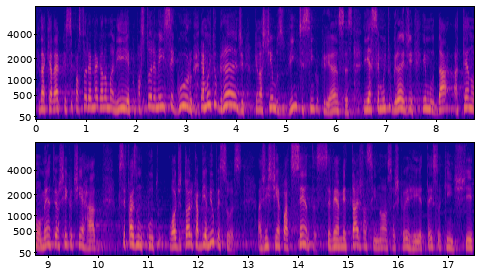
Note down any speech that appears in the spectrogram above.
que naquela época esse pastor é megalomaníaco, o pastor é meio inseguro, é muito grande, porque nós tínhamos 25 crianças, ia ser muito grande e mudar. Até no momento eu achei que eu tinha errado. Porque você faz um culto, o auditório cabia mil pessoas a gente tinha 400, você vem a metade e fala assim: nossa, acho que eu errei, até isso aqui encher,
